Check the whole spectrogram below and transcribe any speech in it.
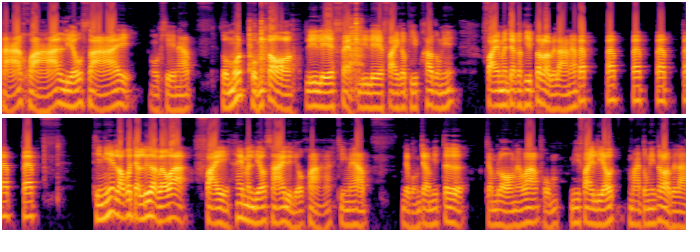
ขาขวาเลี้ยวซ้าย โอเคนะครับ สมมติผมต่อรีเลย์แฟลชรีเลย์ไฟกระพริบเข้าตรงนี้ ไฟมันจะกระพริบตลอดเวลานะแป๊บแป๊บแป๊บแป๊บแป๊บแป๊บทีนี้เราก็จะเลือกแล้วว่าไฟให้มันเลี้ยวซ้ายหรือเลี้ยวขวาจริงไหมครับ เดี๋ยวผมจะเอามิเตอร์จำลองนะว่า ผมมีไฟเลี้ยวมาตรงนี้ตลอดเวลา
